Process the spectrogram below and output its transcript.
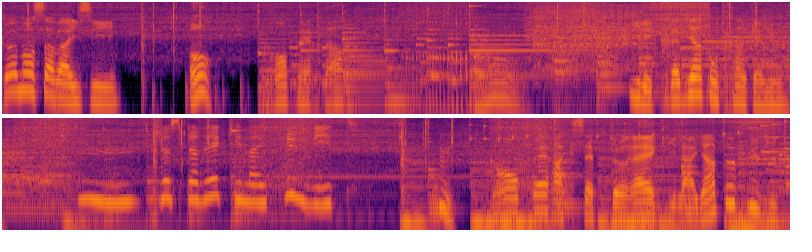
Comment ça va ici? Oh, grand-père d'art. Oh. Il est très bien ton train, Caillou. Hmm, J'espérais qu'il aille plus vite. Grand-père accepterait qu'il aille un peu plus vite.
